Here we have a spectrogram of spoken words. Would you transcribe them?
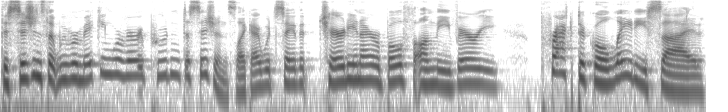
decisions that we were making were very prudent decisions. Like I would say that Charity and I are both on the very practical lady side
